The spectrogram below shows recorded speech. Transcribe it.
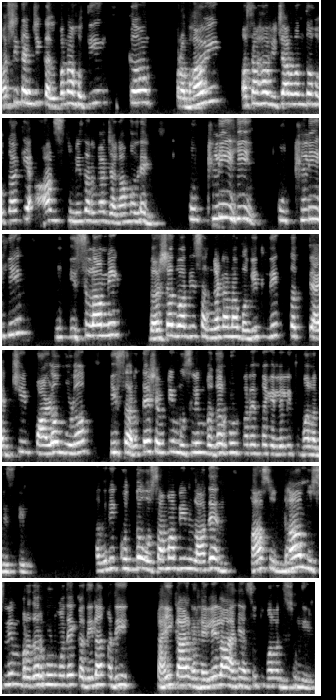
अशी त्यांची कल्पना होती. इतकं प्रभावी असा हा विचारवंत होता की आज तुम्ही जर का जगामध्ये कुठलीही कुठलीही इस्लामिक दहशतवादी संघटना बघितली तर त्याची पाळंमुळं ही सरते शेवटी मुस्लिम ब्रदरहुड पर्यंत गेलेली तुम्हाला दिसतील. अगदी खुद्द ओसामा बिन लादेन हा सुद्धा मुस्लिम ब्रदरहुडमध्ये कधी ना कधी काही काळ राहिलेला आहे असं तुम्हाला दिसून येईल.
